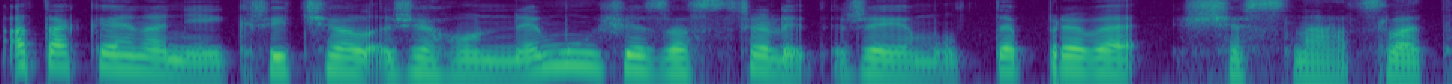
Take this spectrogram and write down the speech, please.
a také na něj křičel, že ho nemůže zastřelit, že je mu teprve 16 let.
